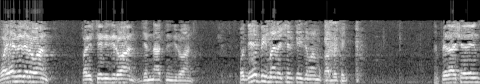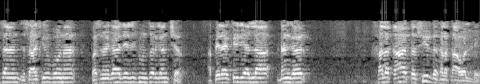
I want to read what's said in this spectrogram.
غویا نه روان فرشتي نه روان جنات نه روان خو دې به ایمان شرکې زموږ مقابله کوي پیدا شر انسان د ساسیو بونه پسنه کا دې دشمن سرګن شه ا پیدا کړی دی الله ډنګر خلقا تفسیر د خلقا اول دی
